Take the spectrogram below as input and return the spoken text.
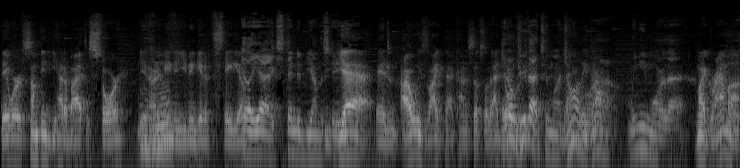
they were something you had to buy at the store. You know what I mean? And you didn't get at the stadium. Mm-hmm. yeah, yeah, extended beyond the stadium. Yeah, and I always liked that kind of stuff. So that They don't do that too much No, anymore. they don't. We need more of that. My grandma,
